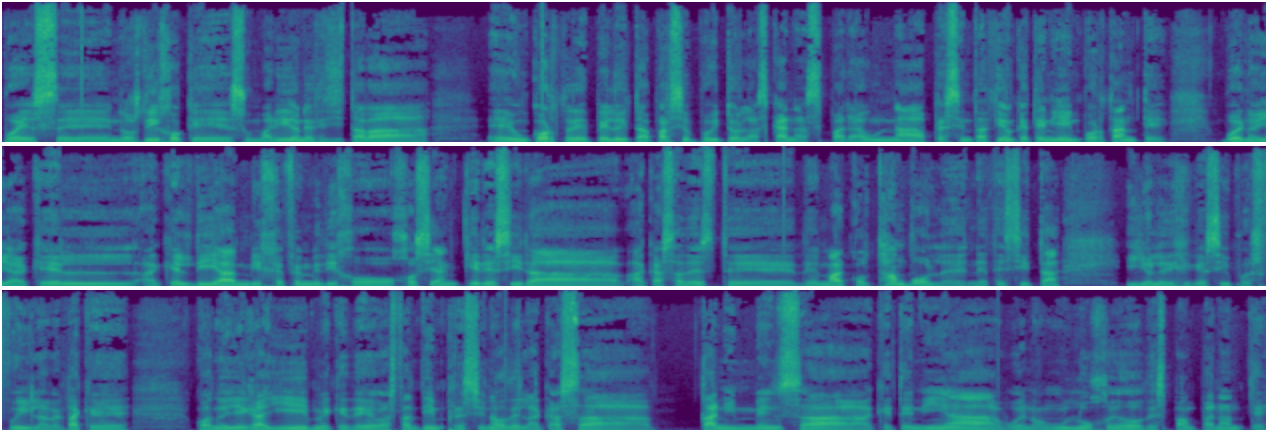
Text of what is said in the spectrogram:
pues eh, nos dijo que su marido necesitaba eh, un corte de pelo y taparse un poquito las canas para una presentación que tenía importante. Bueno, y aquel, aquel día mi jefe me dijo, Josian, ¿quieres ir a, casa de este de Michael Tumble? Eh, necesita. Y yo le dije que sí, pues fui. La verdad que cuando llegué allí me quedé bastante impresionado de la casa tan inmensa que tenía, bueno, un lujo despampanante.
